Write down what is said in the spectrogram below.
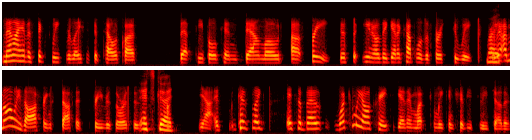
And then I have a six week relationship teleclass that people can download uh, free. Just you know, they get a couple of the first two weeks. Right. I'm always offering stuff at free resources. It's good. Yeah, it's because like it's about what can we all create together and what can we contribute to each other.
